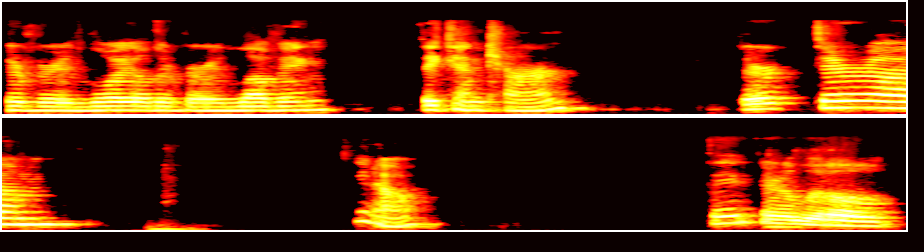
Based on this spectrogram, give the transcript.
They're very loyal. They're very loving. They can turn. They're they're um, you know, they they're a little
